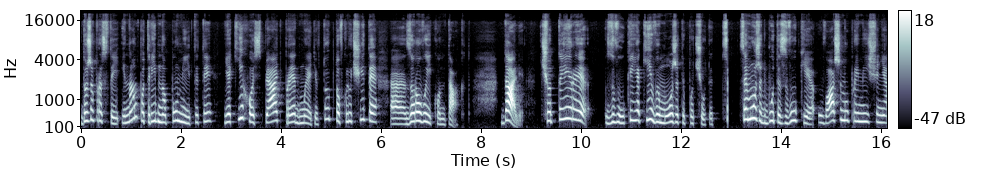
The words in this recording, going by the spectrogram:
дуже простий, і нам потрібно помітити якихось 5 предметів, тобто включити е, зоровий контакт. Далі, чотири звуки, які ви можете почути. Це, можуть бути звуки у вашому приміщенні,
